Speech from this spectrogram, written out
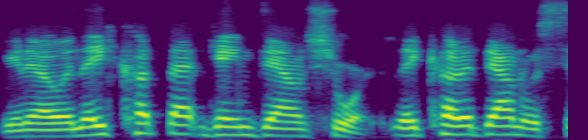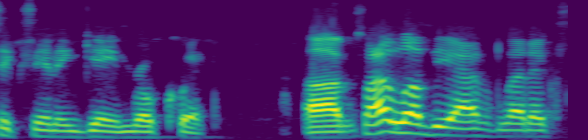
You know, and they cut that game down short. They cut it down to a six inning game real quick. Um, so I love the Athletics.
